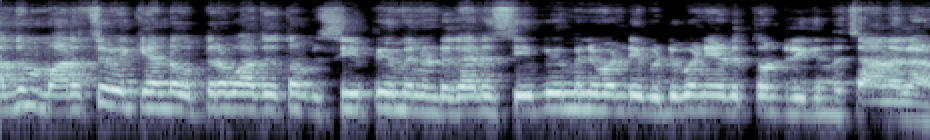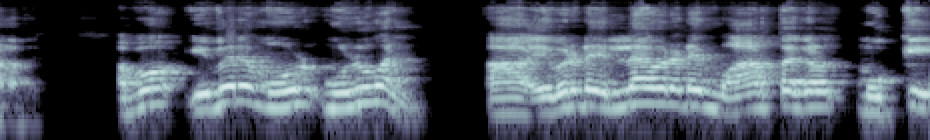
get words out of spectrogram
അതും മറച്ചു വെക്കേണ്ട ഉത്തരവാദിത്വം സി പി എമ്മിനുണ്ട് കാരണം സി പി എമ്മിന് വേണ്ടി വിടുപണി എടുത്തുകൊണ്ടിരിക്കുന്ന ചാനലാണത്. അപ്പോ ഇവരെ മുഴുവൻ ഇവരുടെ എല്ലാവരുടെയും വാർത്തകൾ മുക്കി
